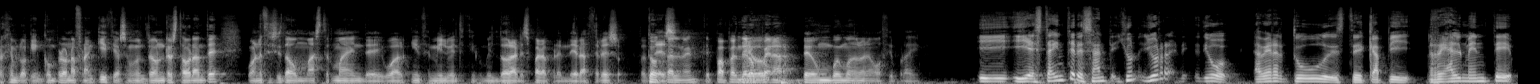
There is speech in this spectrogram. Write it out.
ejemplo, quien compra una franquicia o se encuentra en un restaurante, igual necesita un mastermind de igual 15.000, 25.000 dólares para aprender a hacer eso. Entonces, Totalmente, para aprender a operar. Veo un buen modelo de negocio por ahí. Y, está interesante. Yo, yo digo, a ver, tú, este, Capi, ¿realmente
